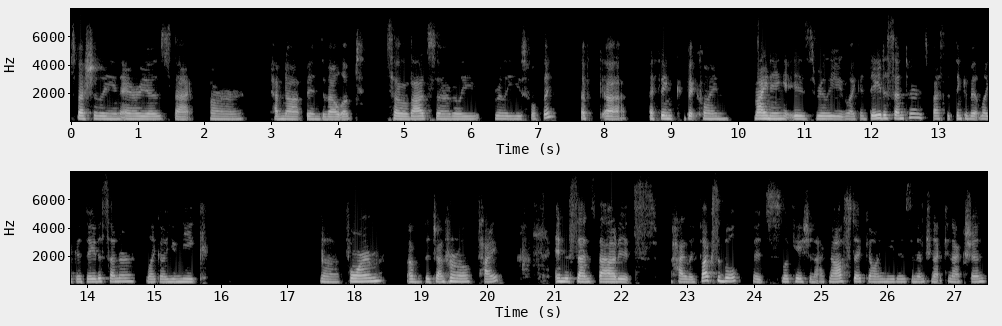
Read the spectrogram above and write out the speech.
especially in areas that are have not been developed. So that's a really, really useful thing. Uh, I think Bitcoin mining is really like a data center. It's best to think of it like a data center, like a unique uh, form of the general type in the sense that it's highly flexible, it's location agnostic, all you need is an internet connection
